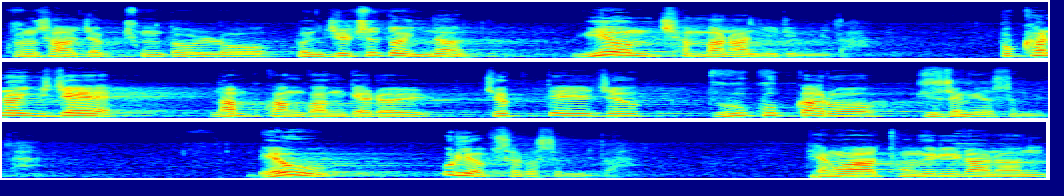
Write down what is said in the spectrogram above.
군사적 충돌로 번질 수도 있는 위험천만한 일입니다. 북한은 이제 남북한 관계를 적대적 두 국가로 규정했습니다. 매우 우려스럽습니다. 평화 통일이라는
